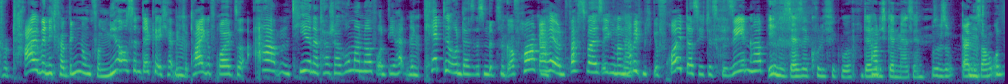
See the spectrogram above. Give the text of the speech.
total, wenn ich Verbindungen von mir aus entdecke. Ich habe mich Mhm. total gefreut, so, ah, und hier Natascha Romanoff und die hat eine Kette und das ist in Bezug auf Hawkeye und was weiß ich. Und dann Mhm. Ja. habe ich mich gefreut, dass ich das gesehen habe. Eh eine sehr, sehr coole Figur. Der würde ich gern mehr sehen. Sowieso geile Sau und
